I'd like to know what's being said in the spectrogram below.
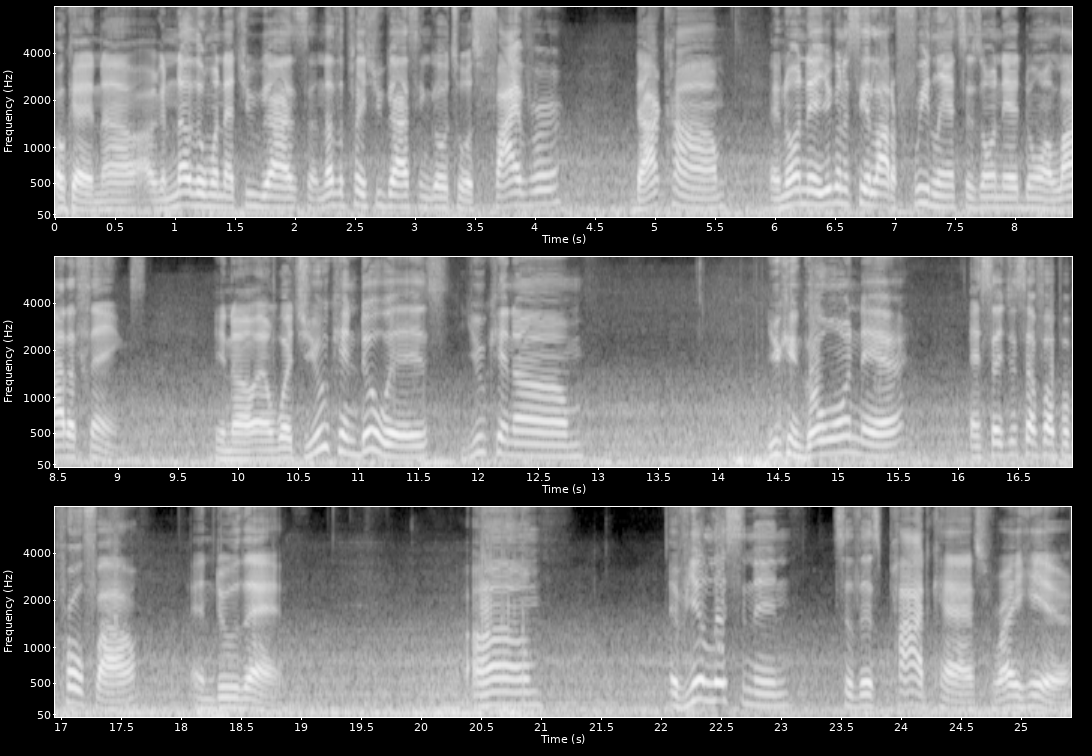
Okay, now another one that you guys, another place you guys can go to is Fiverr.com, and on there you're gonna see a lot of freelancers on there doing a lot of things, you know. And what you can do is you can um you can go on there and set yourself up a profile and do that. Um, if you're listening to this podcast right here,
